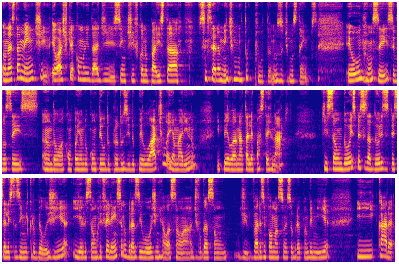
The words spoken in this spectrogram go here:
honestamente, eu acho que a comunidade científica no país está, sinceramente, muito puta nos últimos tempos. Eu não sei se vocês andam acompanhando o conteúdo produzido pelo Atila Yamarino e pela Natália Pasternak, que são dois pesquisadores especialistas em microbiologia e eles são referência no Brasil hoje em relação à divulgação de várias informações sobre a pandemia e, cara,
